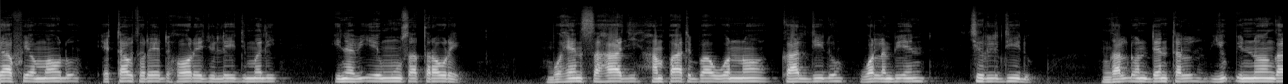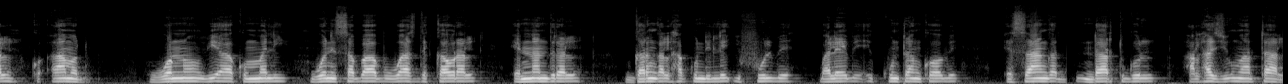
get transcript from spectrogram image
yaafuya mawɗo e tawtorede hoorejo leydi mali ina wiye moussa trawre. Mbo hen sahaji hampate ba wonno kaldiɗo walla mbiyen cirlidiɗo ngal ɗon dental yuɓɓinnogal ko amadou wonno wi'a ko mali woni sababu wasde kawral e nandiral gargal hakkunde leƴƴi fulɓe ɓaleɓe e kuntankoɓe e sanga dartugol alhaji oumar tall.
